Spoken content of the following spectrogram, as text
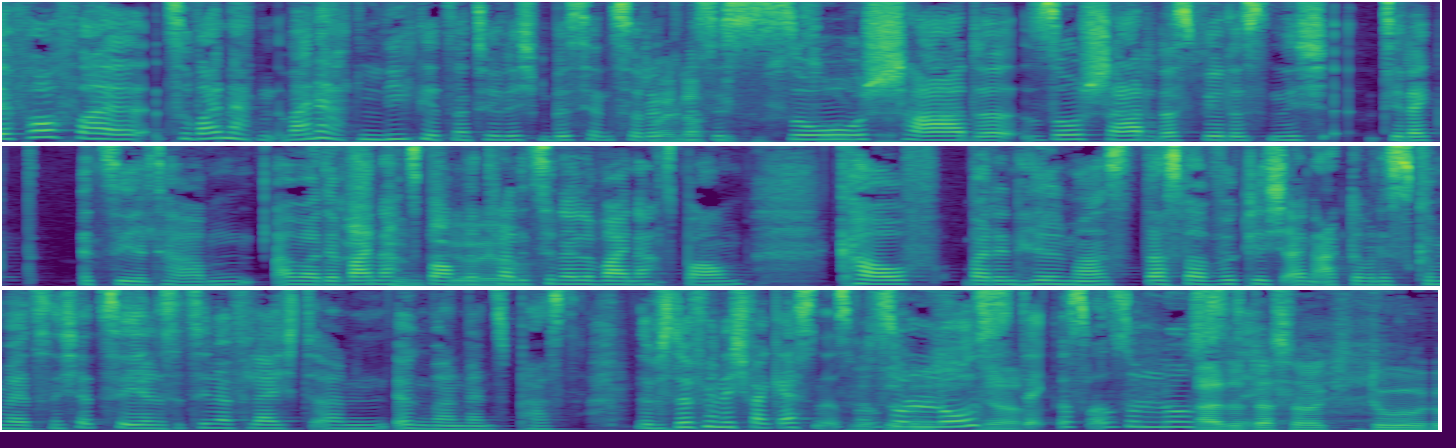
Der Vorfall zu Weihnachten, Weihnachten liegt jetzt natürlich ein bisschen zurück. Das ist so zurück, schade, so schade, dass wir das nicht direkt erzählt haben. Aber der Weihnachtsbaum, ja, der ja. traditionelle Weihnachtsbaum, Kauf bei den Hilmers, das war wirklich ein Akt, aber das können wir jetzt nicht erzählen. Das erzählen wir vielleicht ähm, irgendwann, wenn es passt. Das dürfen wir nicht vergessen, das war Das so wirklich, ja. lustig, das war so lustig. Also das war wirklich, du,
